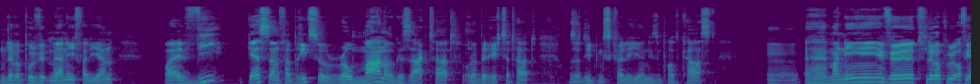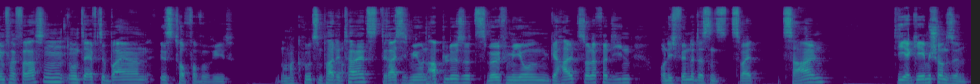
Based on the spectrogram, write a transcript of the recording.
Und Liverpool wird mehr nie verlieren. Weil wie gestern Fabrizio Romano gesagt hat oder berichtet hat, unsere Lieblingsquelle hier in diesem Podcast. Mhm. Äh, Mané wird Liverpool auf jeden Fall verlassen und der FC Bayern ist Topfavorit. Nochmal kurz ein paar ja. Details. 30 Millionen Ablöse, 12 Millionen Gehalt soll er verdienen. Und ich finde, das sind zwei Zahlen, die ergeben schon Sinn.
